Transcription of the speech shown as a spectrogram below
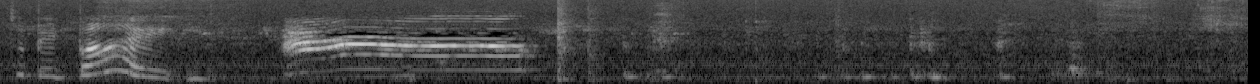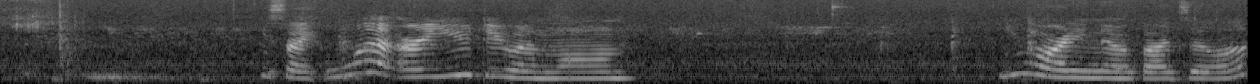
It's a big bite. He's like, what are you doing, Mom? You already know Godzilla.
